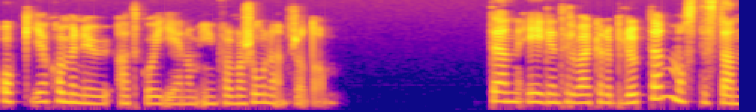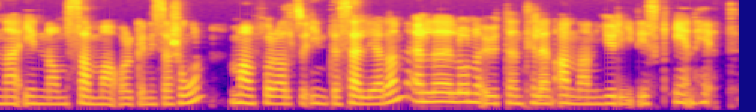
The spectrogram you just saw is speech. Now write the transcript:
och jag kommer nu att gå igenom informationen från dem. Den egentillverkade produkten måste stanna inom samma organisation. Man får alltså inte sälja den eller låna ut den till en annan juridisk enhet.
